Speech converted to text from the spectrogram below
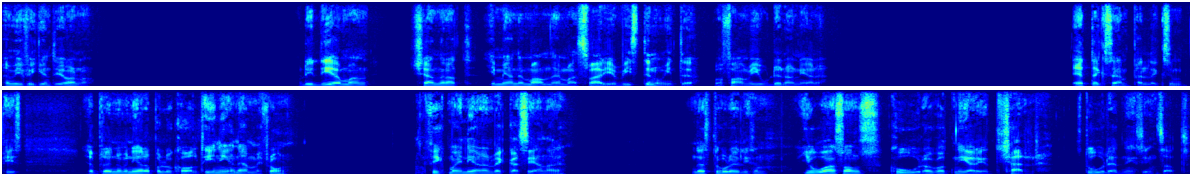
Men vi fick ju inte göra något. Och det är det man känner att gemene man hemma i Sverige visste nog inte vad fan vi gjorde där nere. Ett exempel liksom, exempelvis. Jag prenumererar på lokaltidningen hemifrån. Fick man ju ner en vecka senare. Där står det liksom Johanssons kor har gått ner i ett kärr. Stor räddningsinsats.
